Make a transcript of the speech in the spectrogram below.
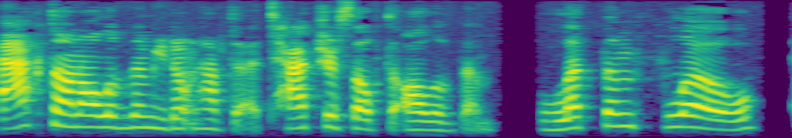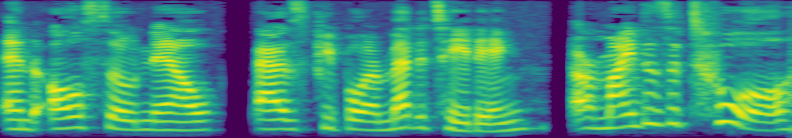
act on all of them. You don't have to attach yourself to all of them. Let them flow. And also now, as people are meditating, our mind is a tool,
